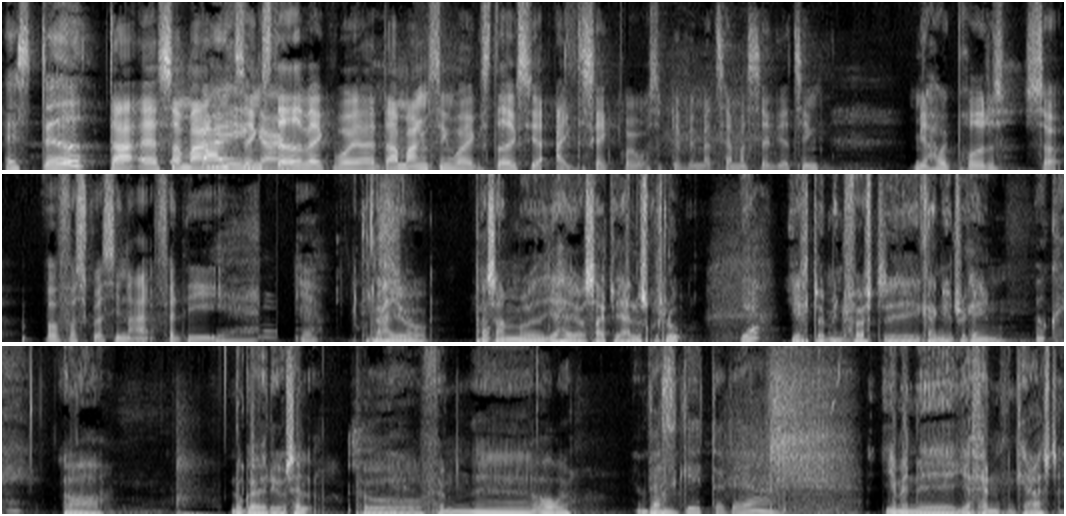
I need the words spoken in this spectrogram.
Afsted. Der er så Bare mange én ting gang. stadigvæk, hvor jeg, der er mange ting, hvor jeg stadig siger, ej, det skal jeg ikke prøve, og så bliver jeg ved med at tage mig selv i at tænke, men jeg har jo ikke prøvet det, så hvorfor skulle jeg sige nej? Fordi Ja. Der har jeg jo på samme måde, jeg havde jo sagt, at jeg aldrig skulle slå. Ja. Efter min første gang i Turkanen. Okay. Og nu gør jeg det jo selv på ja. fem øh, år. Hvad Mhm. skete der der? Jamen, øh, jeg fandt en kæreste,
